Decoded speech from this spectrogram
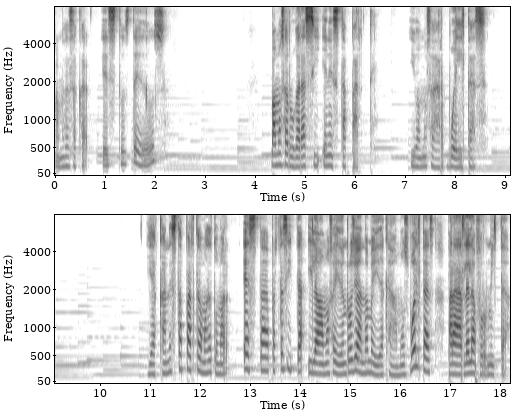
Vamos a sacar estos dedos vamos a arrugar así en esta parte y vamos a dar vueltas. Y acá en esta parte vamos a tomar esta partecita y la vamos a ir enrollando a medida que damos vueltas para darle la formita.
